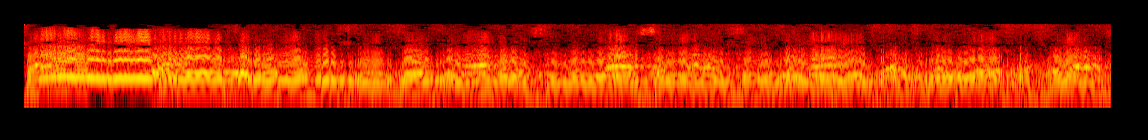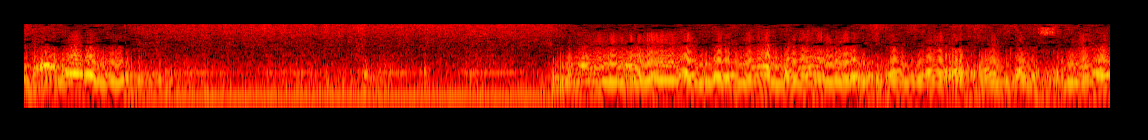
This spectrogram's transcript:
شان النبي عليه السلام المشركين جناب رسول الله صلى الله عليه وسلم زمان الأجبرية أحلى شعره من دار معلم الدنيا بنام الأجبرية أحد السماء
